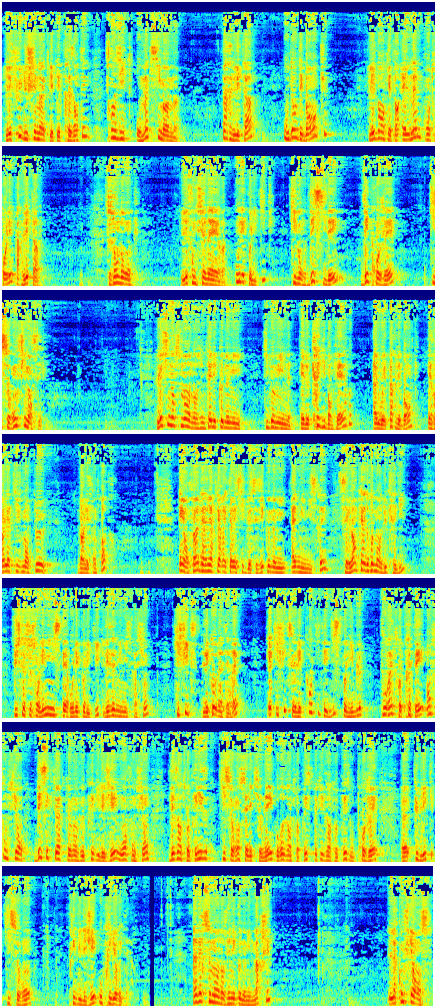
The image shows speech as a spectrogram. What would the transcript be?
les flux du schéma qui étaient présentés transitent au maximum par l'État ou dans des banques, les banques étant elles-mêmes contrôlées par l'État. Ce sont donc les fonctionnaires ou les politiques qui vont décider des projets qui seront financés. Le financement dans une telle économie qui domine est le crédit bancaire, alloué par les banques, et relativement peu dans les fonds propres. Et enfin, dernière caractéristique de ces économies administrées, c'est l'encadrement du crédit, puisque ce sont les ministères ou les politiques, les administrations, qui fixent les taux d'intérêt et qui fixent les quantités disponibles pour être prêtées en fonction des secteurs que l'on veut privilégier ou en fonction des entreprises qui seront sélectionnées, grosses entreprises, petites entreprises ou projets euh, publics qui seront privilégiés ou prioritaires. Inversement, dans une économie de marché, la confiance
